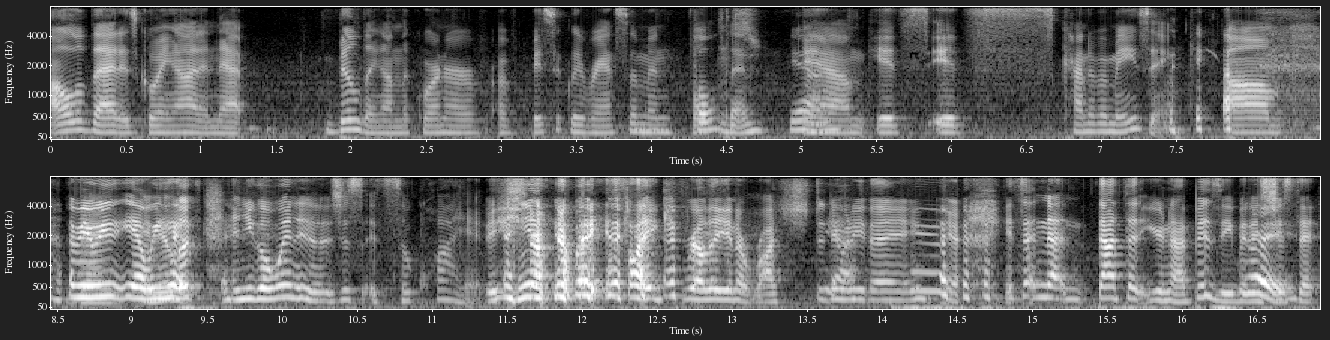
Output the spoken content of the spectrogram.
all of that is going on in that building on the corner of, of basically Ransom and Fulton. Fulton, yeah. Um, it's it's kind of amazing. Um, I mean, we- yeah, we had- look and you go in and it's just it's so quiet. You know, nobody's like really in a rush to do Yeah. anything. Yeah. It's not not that you're not busy, but it's just that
